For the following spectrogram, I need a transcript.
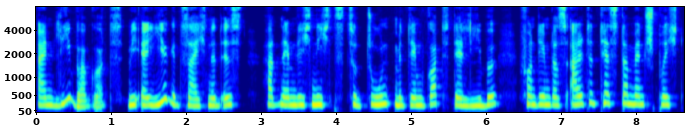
Ein lieber Gott, wie er hier gezeichnet ist, hat nämlich nichts zu tun mit dem Gott der Liebe, von dem das Alte Testament spricht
